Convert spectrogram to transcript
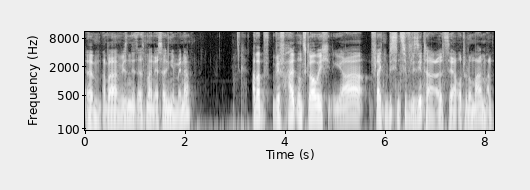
Ähm, aber wir sind jetzt erstmal in erster Linie Männer. Aber wir verhalten uns, glaube ich, ja, vielleicht ein bisschen zivilisierter als der Otto-Normalmann.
